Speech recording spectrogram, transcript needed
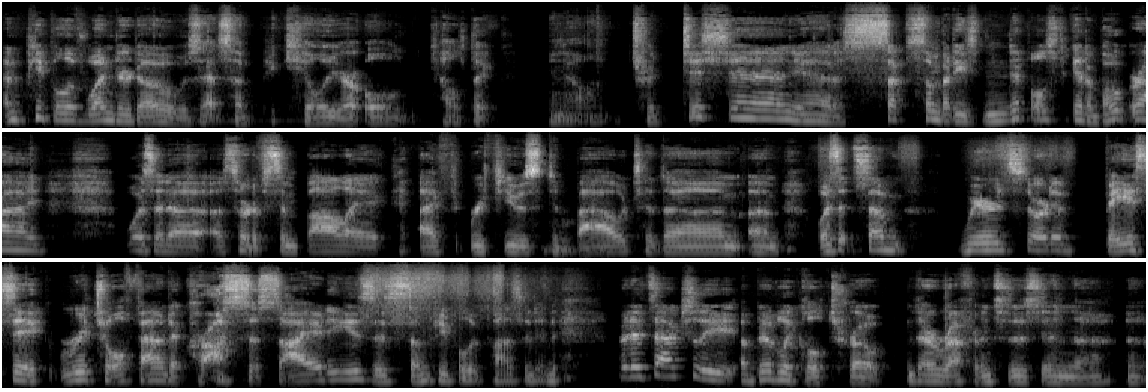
And people have wondered, oh, is that some peculiar old Celtic, you know, tradition? You had to suck somebody's nipples to get a boat ride. Was it a, a sort of symbolic, I refused to bow to them? Um, was it some weird sort of basic ritual found across societies, as some people have posited. But it's actually a biblical trope. There are references in the uh,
